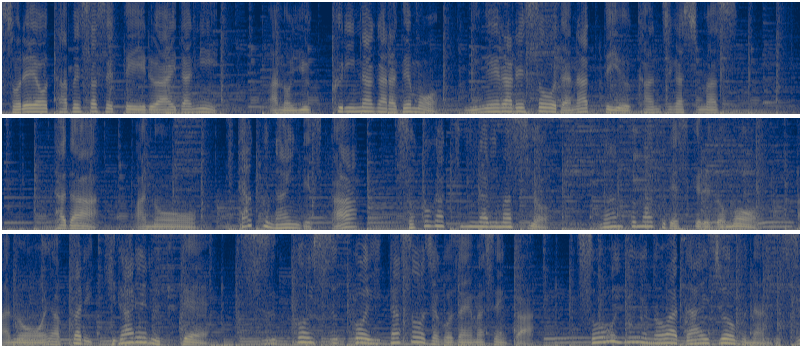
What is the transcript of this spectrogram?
それを食べさせている間にあのゆっくりながらでも逃げられそうだなっていう感じがします。ただあのー、痛くないんですか？そこが気になりますよ。なんとなくですけれどもあの、やっぱり切られるってすっごいすっごい痛そうじゃございませんか？そういうのは大丈夫なんです？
